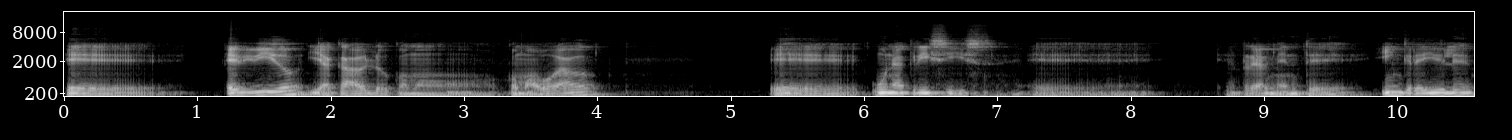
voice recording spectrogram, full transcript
he vivido, y acá hablo como, como abogado, una crisis realmente increíble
